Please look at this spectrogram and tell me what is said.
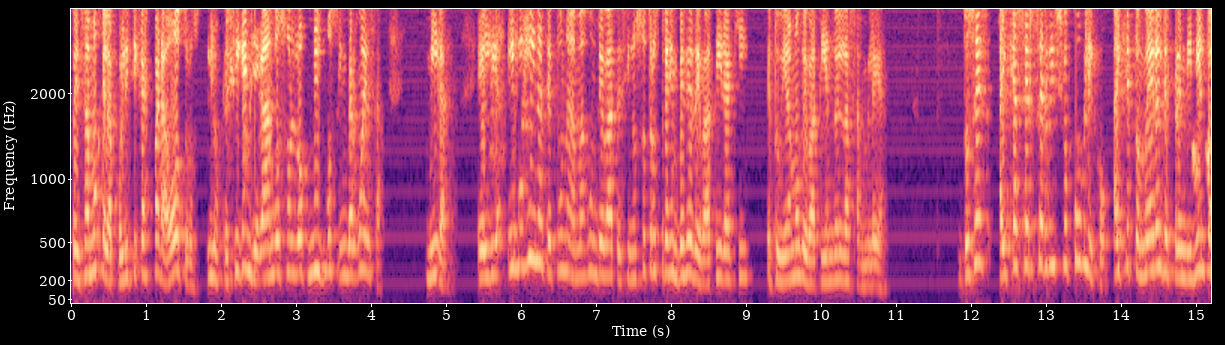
Pensamos que la política es para otros y los que siguen llegando son los mismos sinvergüenza. Mira, el día, imagínate tú nada más un debate, si nosotros tres en vez de debatir aquí, estuviéramos debatiendo en la asamblea. Entonces, hay que hacer servicio público, hay que tomar el desprendimiento.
